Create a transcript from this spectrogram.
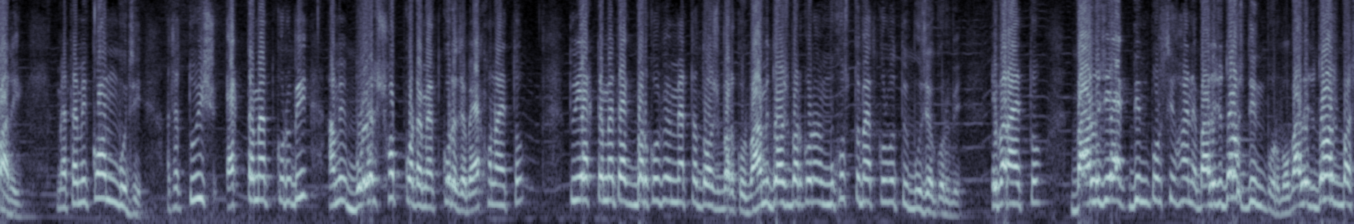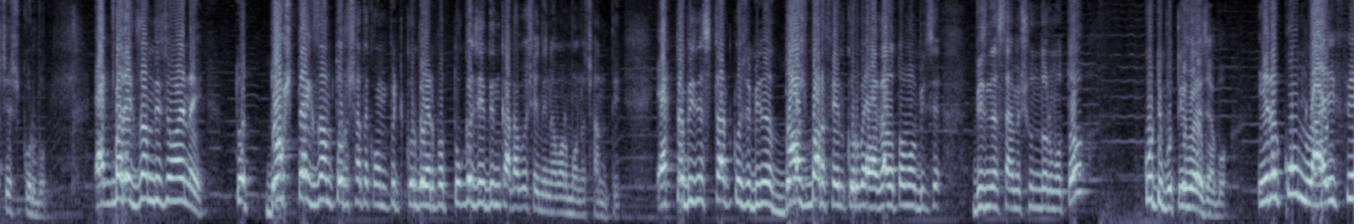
পারি ম্যাথ আমি কম বুঝি। আচ্ছা তুই একটা ম্যাথ করবি, আমি বইয়ের সব কটা ম্যাথ করে যাবে, এখন আয় তো। তুই একটা ম্যাথ একবার করবি ম্যাথটা দশ বার করব। আমি দশ বার করব আমি মুখস্থ ম্যাথ করব, তুই বুঝে করবি। এবার আয় তো। বায়োলজি একদিন পড়ছি, হয় না? বায়োলজি দশ দিন পড়ব বায়োলজি দশ বার শেষ করব। একবার এক্সাম দিতে হয় নাই? তো দশটা এক্সাম তোর সাথে কমপ্লিট করবে, এরপর তোকে যেদিন কাটাবো, সেদিন আমার মনে শান্তি। একটা বিজনেস স্টার্ট করেছি বিজনেস দশ বার ফেল করব, এগারোতম বিজনেসে আমি সুন্দর মতো কোটিপতি হয়ে যাব। এরকম লাইফে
